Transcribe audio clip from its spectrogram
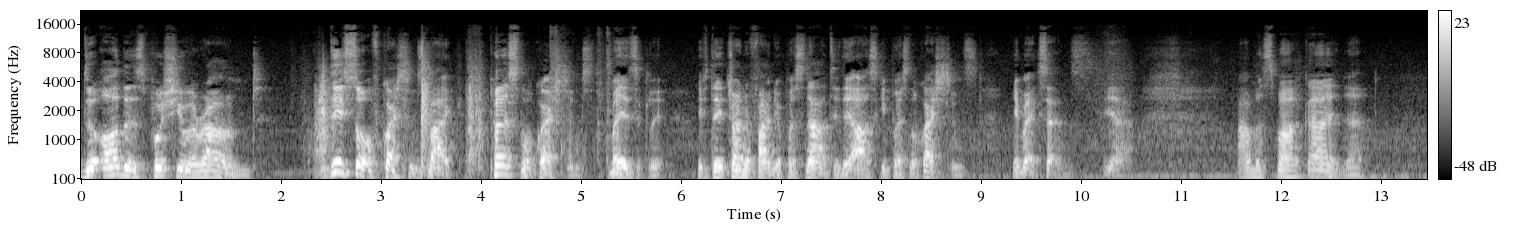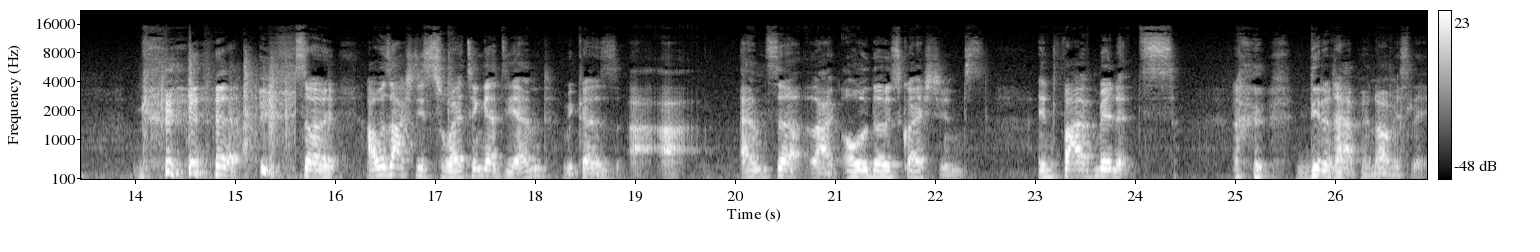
Do others push you around? These sort of questions, like personal questions, basically. If they're trying to find your personality, they ask you personal questions. It makes sense, yeah. I'm a smart guy now. so I was actually sweating at the end because I, I answer like all those questions in five minutes. Didn't happen, obviously.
